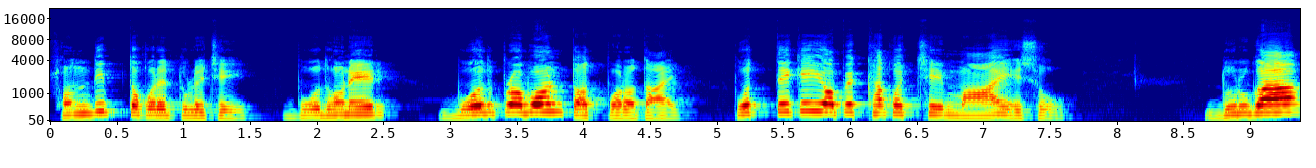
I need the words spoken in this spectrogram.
সন্দীপ্ত করে তুলেছে বোধনের বোধপ্রবণ তৎপরতায়। প্রত্যেকেই অপেক্ষা করছে, মা, এসো। দুর্গা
